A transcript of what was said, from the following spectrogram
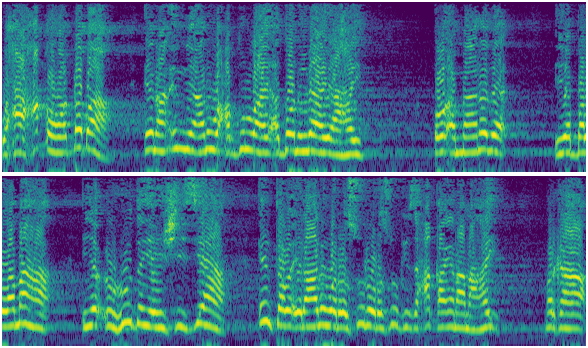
Waxaa xaqahoo dhab ah inaan inii anigu cabdullaahi addoon ilaahay ahay oo ammaanada iyo ballamaha iyo cuhuudda iyo heshiisyaha intaba ilaalin wa rasuulu rasuulkiisa xaqa inaan ahay. Marka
